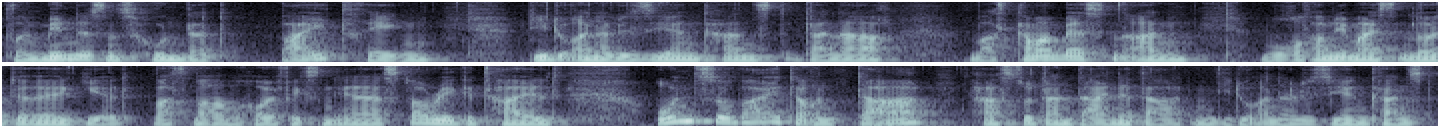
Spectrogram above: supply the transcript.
von mindestens 100 Beiträgen, die du analysieren kannst danach, was kam am besten an, worauf haben die meisten Leute reagiert, was war am häufigsten in einer Story geteilt und so weiter. Und da hast du dann deine Daten, die du analysieren kannst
